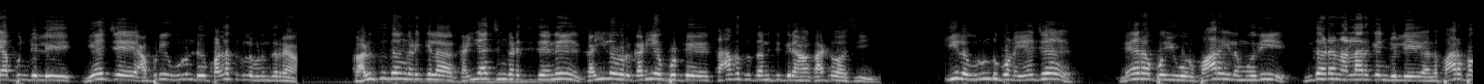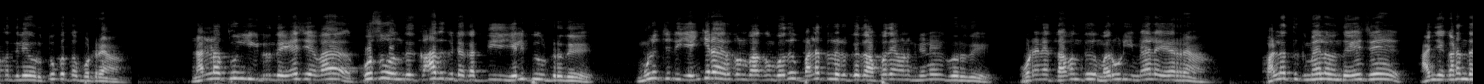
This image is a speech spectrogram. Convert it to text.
கேப்புன்னு சொல்லி ஏஜே அப்படியே உருண்டு பள்ளத்துக்குள்ள விழுந்துடுறான். கழுத்து தான் கிடைக்கல கையாச்சும் கிடைச்சிச்சேன்னு கையில ஒரு கடியை போட்டு தாகத்தை தணிச்சுக்கிறான் காட்டுவாசி. கீழே உருண்டு போன ஏஜே நேரா போய் ஒரு பாறையில மோதி இந்த இடம் நல்லா இருக்கேன்னு சொல்லி அந்த பாறை பக்கத்திலேயே ஒரு தூக்கத்தை போட்டுறான். நல்லா தூங்கிக்கிட்டு இருந்த ஏஜேவை கொசு வந்து காது கிட்ட கத்தி எழுப்பி விட்டுருது. முழிச்சிட்டு எங்கடா இருக்குன்னு பார்க்கும்போது பள்ளத்துல இருக்குது அப்பதான் அவனுக்கு நினைவுக்கு வருது உடனே தவந்து மறுபடியும் மேலே ஏறுறான். பள்ளத்துக்கு மேல வந்த ஏஜே அங்க கடந்த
